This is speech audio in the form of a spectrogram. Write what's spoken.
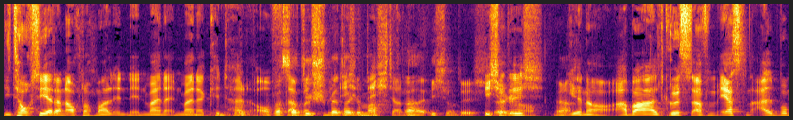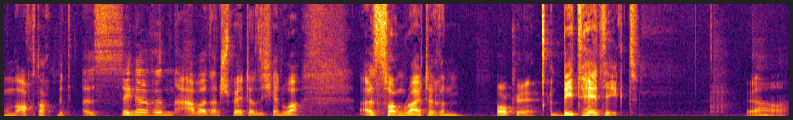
Die tauchte ja dann auch nochmal in, in, meiner, in meiner Kindheit auf. Was hat die später gemacht? Ah, ich und ich. Ich ja, und genau. ich, ja. genau. Aber als größte auf dem ersten Album auch noch mit als Sängerin, aber dann später sich ja nur als Songwriterin okay. betätigt. Ja,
